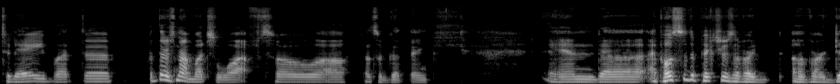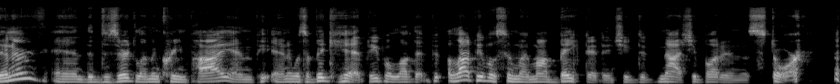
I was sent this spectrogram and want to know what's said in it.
today, but uh, but there's not much left, so uh, that's a good thing. And uh, I posted the pictures of our of our dinner and the dessert lemon cream pie, and and it was a big hit. People loved it. A lot of people assume my mom baked it, and she did not. She bought it in the store,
